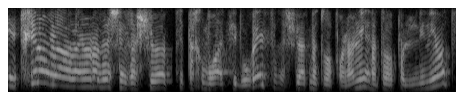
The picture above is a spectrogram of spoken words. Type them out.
התחילו עם הרעיון הזה של רשויות תחבורה ציבורית, רשויות מטרופוליניות,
